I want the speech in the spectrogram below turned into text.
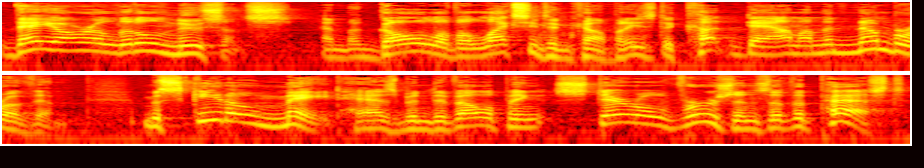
They are a little nuisance, and the goal of a Lexington company is to cut down on the number of them. Mosquito Mate has been developing sterile versions of the pest,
